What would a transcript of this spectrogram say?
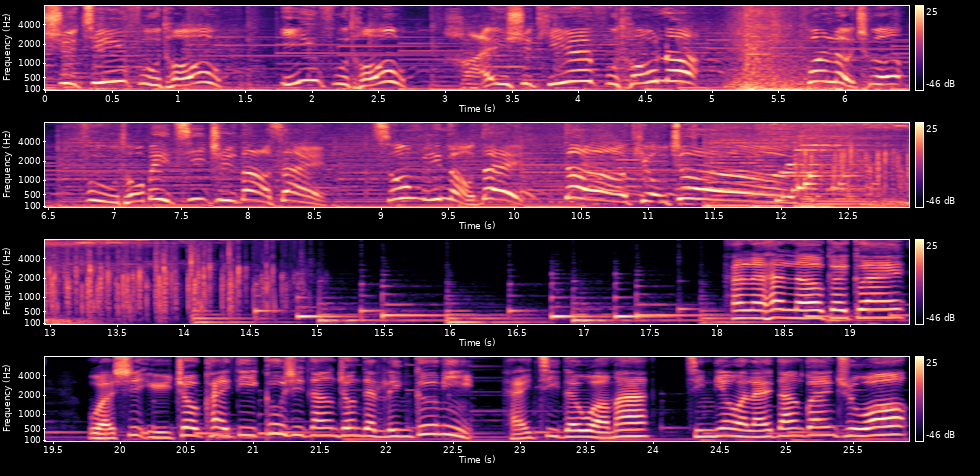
是金斧头、银斧头还是铁斧头呢？欢乐车斧头杯机制大赛，聪明脑袋大挑战。Hello Hello，乖乖，我是宇宙快递故事当中的林谷米，还记得我吗？今天我来当关主哦。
